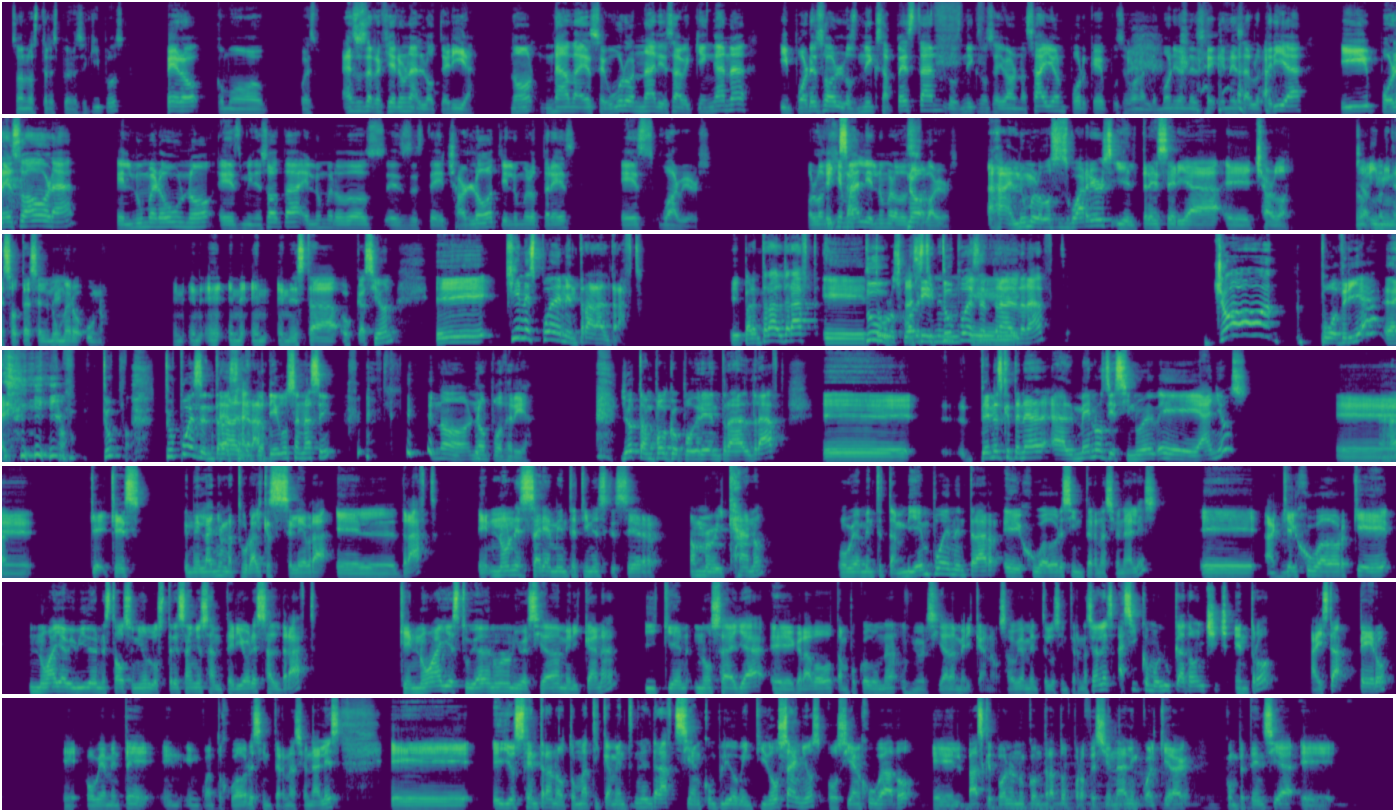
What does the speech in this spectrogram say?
Son los tres peores equipos, pero como pues a eso se refiere una lotería, ¿no? Nada es seguro, nadie sabe quién gana y por eso los Knicks apestan, los Knicks no se llevaron a Zion porque pues se fueron al demonio en, en esa lotería y por eso ahora el número uno es Minnesota, el número dos es este Charlotte y el número tres es Warriors. O lo dije mal y el número dos es Warriors. Ajá, el número dos es Warriors y el tres sería eh, Charlotte. Y Minnesota es el número uno en, en, en, esta ocasión. Eh, ¿Quiénes pueden entrar al draft? Eh, para entrar al draft, ¿Tú? todos los jugadores así, ¿Tú puedes entrar al draft? Yo podría. ¿Tú, ¿Tú, puedes entrar al draft, Diego Sanasi. no, no podría. Yo tampoco podría entrar al draft. Eh, tienes que tener al menos 19 años, eh, que, es en el año natural que se celebra el draft. No necesariamente tienes que ser americano. Obviamente también pueden entrar eh, jugadores internacionales. Eh, aquel jugador que no haya vivido en Estados Unidos los tres años anteriores al draft, que no haya estudiado en una universidad americana y quien no se haya graduado tampoco de una universidad americana. O sea, obviamente los internacionales, así como Luka Doncic entró, ahí está, pero eh, obviamente en, cuanto a jugadores internacionales, eh, ellos entran automáticamente en el draft si han cumplido 22 años o si han jugado el básquetbol en un contrato profesional en cualquier competencia eh,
